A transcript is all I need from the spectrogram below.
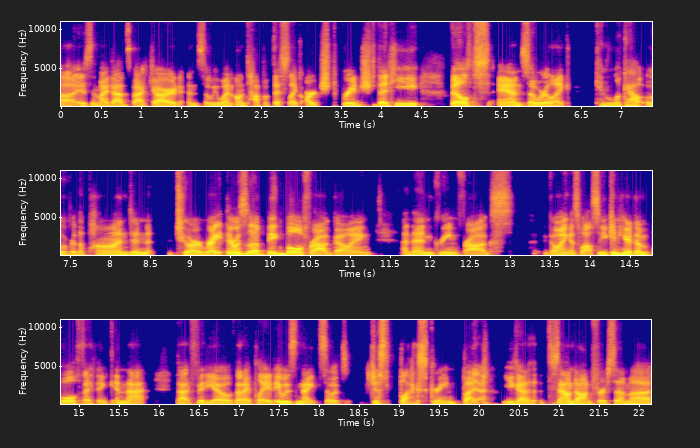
uh, is in my dad's backyard. And so we went on top of this like arched bridge that he built. And so we're like, can look out over the pond. And to our right, there was a big bullfrog going and then green frogs going as well. So you can hear them both, I think, in that that video that I played. It was night, so it's just black screen, but yeah. you got to sound on for some uh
